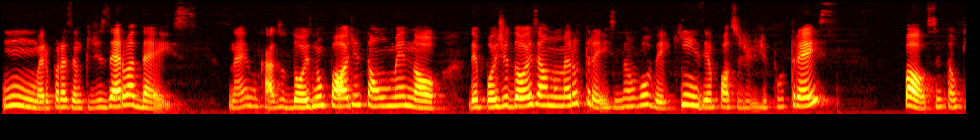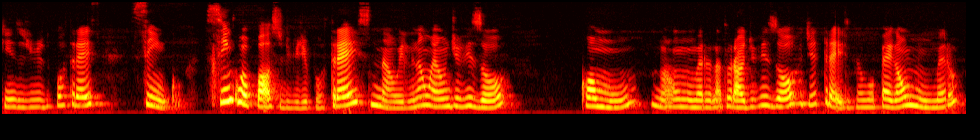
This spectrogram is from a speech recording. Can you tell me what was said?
um número, por exemplo, de 0 a 10, né? No caso, 2 não pode, então o menor depois de 2 é o número 3. Então, eu vou ver. 15 eu posso dividir por 3? Posso. Então, 15 dividido por 3, 5. 5 eu posso dividir por 3? Não, ele não é um divisor comum, não é um número natural divisor de 3. Então, eu vou pegar um número,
